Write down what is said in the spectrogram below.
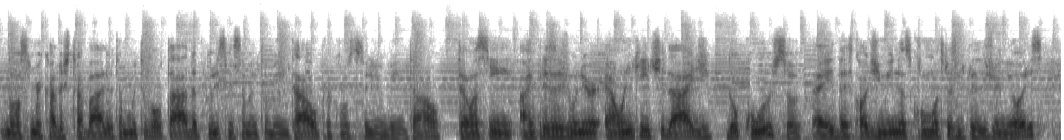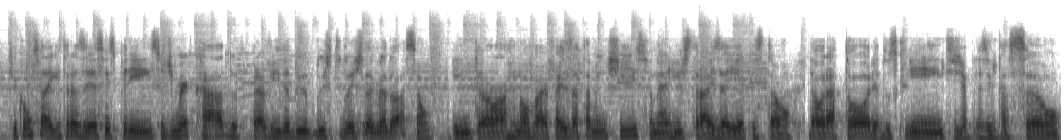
Nosso mercado de trabalho está muito voltado para o licenciamento ambiental, para a consultoria ambiental. Então, assim, a empresa júnior é a única entidade do curso é, da Escola de Minas, como outras empresas juniores, que consegue trazer essa experiência de mercado para a vida do, do estudante da graduação. Então, a Renovar faz exatamente isso isso, né? A gente traz aí a questão da oratória dos clientes, de apresentação,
